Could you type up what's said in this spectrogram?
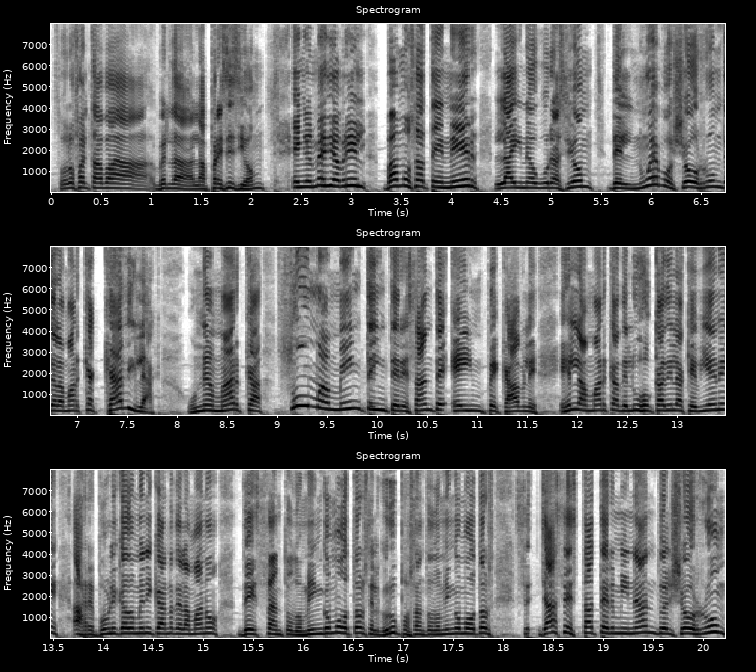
solo faltaba, ¿verdad?, la precisión. En el mes de abril vamos a tener la inauguración del nuevo showroom de la marca Cadillac, una marca sumamente interesante e impecable. Es la marca de lujo Cadillac que viene a República Dominicana de la mano de Santo Domingo Motors, el grupo Santo Domingo Motors. Ya se está terminando el showroom,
